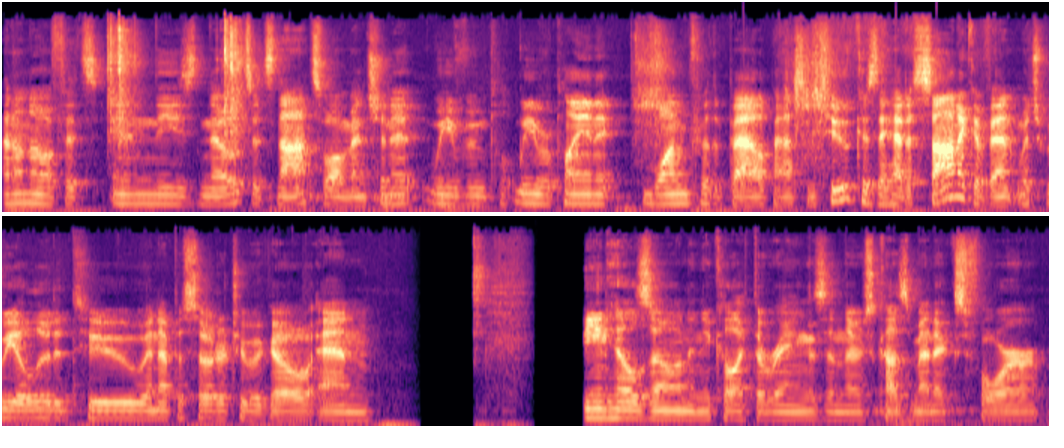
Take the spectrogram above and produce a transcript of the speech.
I don't know if it's in these notes. It's not, so I'll mention it. We've been pl- we were playing it one for the Battle Pass and two because they had a Sonic event, which we alluded to an episode or two ago, and Bean Hill Zone, and you collect the rings, and there's cosmetics for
